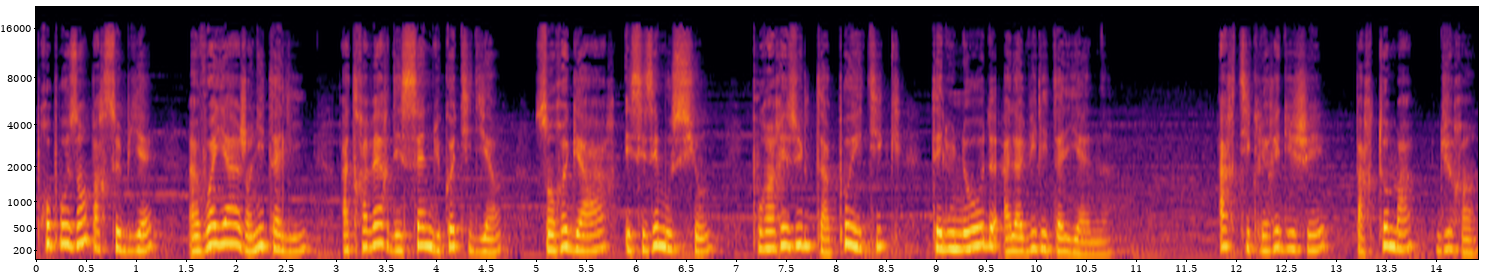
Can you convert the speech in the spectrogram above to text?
proposant par ce biais un voyage en Italie à travers des scènes du quotidien, son regard et ses émotions, pour un résultat poétique tel une ode à la ville italienne. Article rédigé par Thomas Durin.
